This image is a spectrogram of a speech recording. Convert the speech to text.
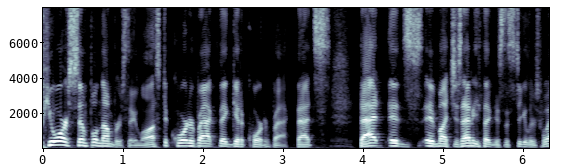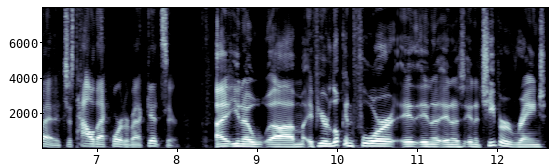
pure simple numbers. They lost a quarterback, they get a quarterback. That's that is as much as anything is the Steelers' way. It's just how that quarterback gets here. I, you know, um, if you're looking for in a, in a in a cheaper range,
